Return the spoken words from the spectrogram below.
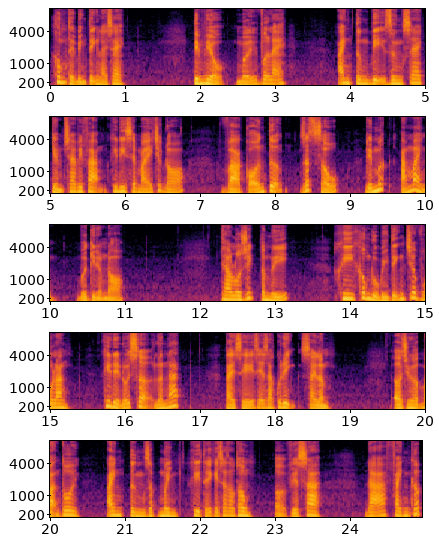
không thể bình tĩnh lái xe. Tìm hiểu mới vỡ lẽ. Anh từng bị dừng xe kiểm tra vi phạm khi đi xe máy trước đó và có ấn tượng rất xấu đến mức ám ảnh với kỷ niệm đó. Theo logic tâm lý, khi không đủ bình tĩnh trước vô lăng, khi để nỗi sợ lấn át, tài xế sẽ ra quyết định sai lầm. Ở trường hợp bạn tôi, anh từng dập mình khi thấy cảnh sát giao thông ở phía xa đã phanh gấp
